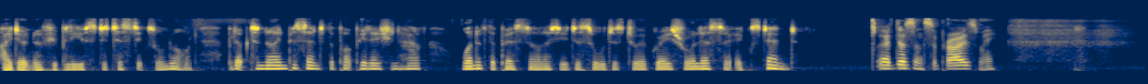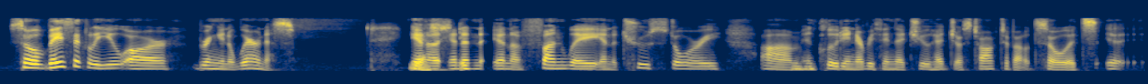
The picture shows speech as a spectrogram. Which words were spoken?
I don't know if you believe statistics or not, but up to 9% of the population have one of the personality disorders to a greater or lesser extent. That doesn't surprise me. So basically, you are bringing awareness yes, in a in a in a fun way, in a true story, um, mm-hmm. including everything that you had just talked about. So it's it,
